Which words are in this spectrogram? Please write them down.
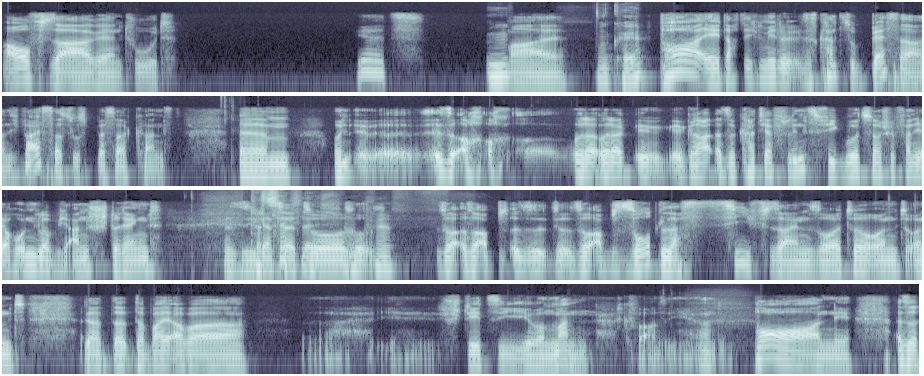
aufsagen tut. Jetzt Mhm. mal. Okay. Boah, ey, dachte ich, Mädel, das kannst du besser. Und ich weiß, dass du es besser kannst. Ähm, und äh, also auch, auch oder oder äh, gerade also Katja Flints Figur zum Beispiel fand ich auch unglaublich anstrengend, dass sie die ganze Zeit so so, Okay. so, so, ab, so, so absurd lasziv sein sollte und und da, da, dabei aber äh, steht sie ihren Mann quasi. Ja. Boah, nee. Also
